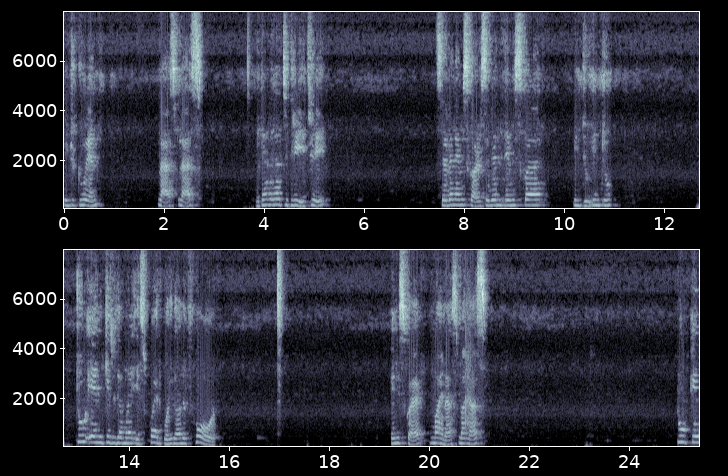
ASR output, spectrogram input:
into two N plus plus এখানে দেখা যাচ্ছে three three seven M square seven M square into into two N কে যদি আমরা স্কোয়ার করি তাহলে four N square minus minus two কে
